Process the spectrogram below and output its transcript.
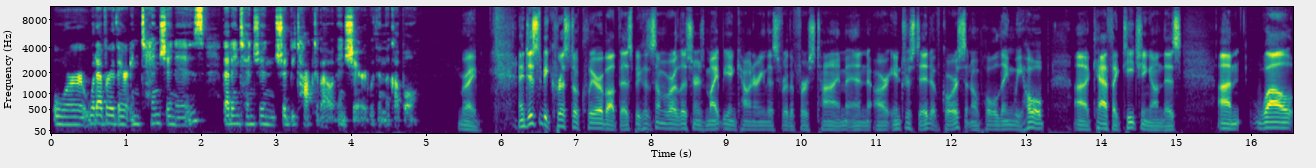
or whatever their intention is? That intention should be talked about and shared within the couple. Right. And just to be crystal clear about this, because some of our listeners might be encountering this for the first time and are interested, of course, in upholding, we hope, uh, Catholic teaching on this. Um, while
